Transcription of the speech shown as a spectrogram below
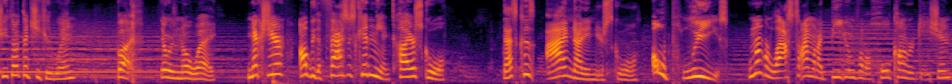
She thought that she could win, but there was no way. Next year, I'll be the fastest kid in the entire school. That's because I'm not in your school. Oh, please. Remember last time when I beat you in front of the whole congregation?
